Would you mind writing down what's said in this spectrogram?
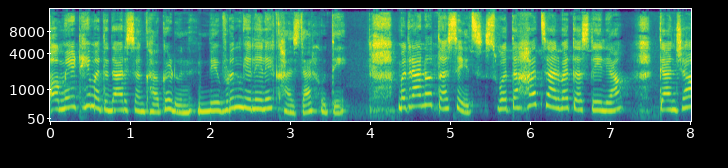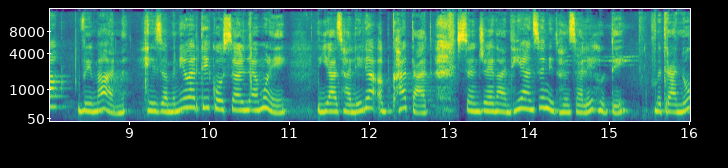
अमेठी मतदारसंघाकडून निवडून गेलेले खासदार होते. मित्रांनो तसेच स्वतः चालवत असलेल्या त्यांच्या विमान हे जमिनीवरती कोसळल्यामुळे या झालेल्या अपघातात संजय गांधी यांचे निधन झाले होते. मित्रांनो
